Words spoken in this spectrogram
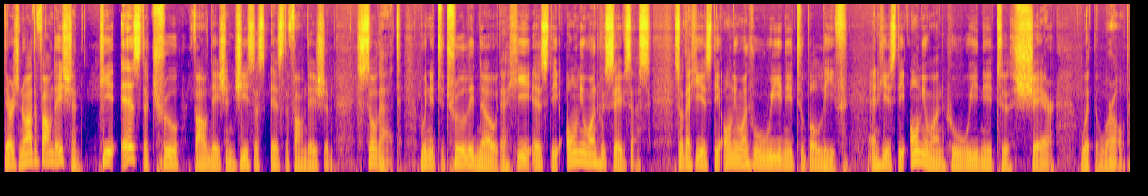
There is no other foundation. He is the true foundation. Jesus is the foundation. So that we need to truly know that He is the only one who saves us. So that He is the only one who we need to believe. And He is the only one who we need to share with the world.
